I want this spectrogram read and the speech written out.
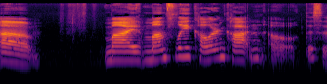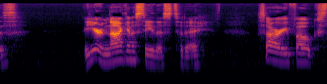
um, my monthly color and cotton. Oh, this is, you're not going to see this today. Sorry, folks.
